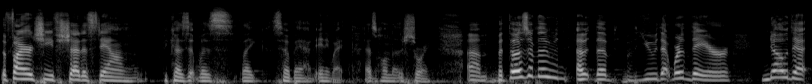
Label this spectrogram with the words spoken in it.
the fire chief shut us down because it was like so bad. Anyway, that's a whole other story. Um, but those of the, uh, the you that were there know that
